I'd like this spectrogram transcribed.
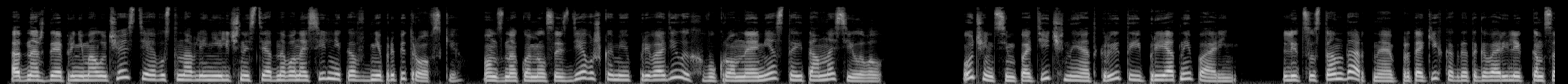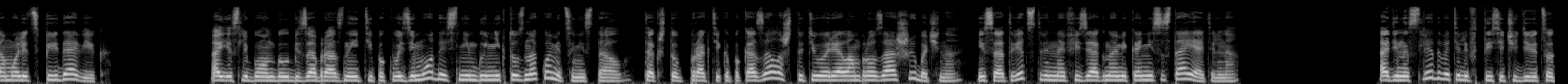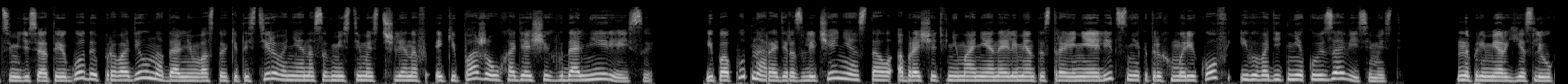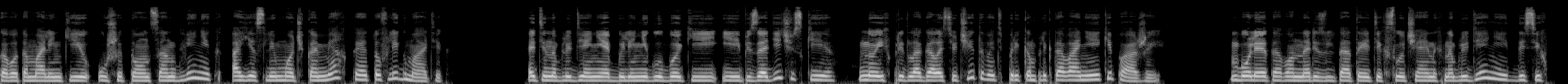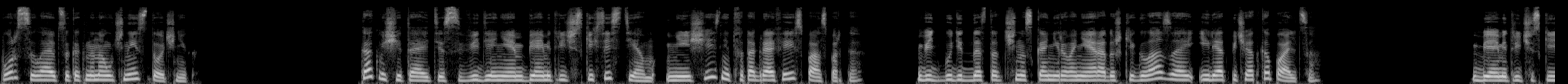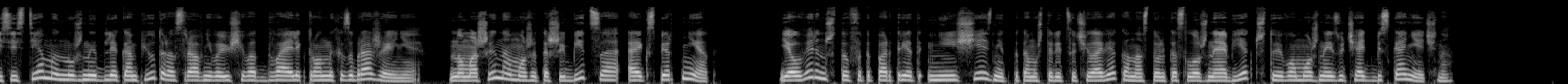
Однажды я принимал участие в установлении личности одного насильника в Днепропетровске. Он знакомился с девушками, приводил их в укромное место и там насиловал. Очень симпатичный, открытый, приятный парень. Лицо стандартное, про таких когда-то говорили комсомолец-передовик. А если бы он был безобразный типа Квазимода, с ним бы никто знакомиться не стал. Так что практика показала, что теория Ламброза ошибочна, и, соответственно, физиогномика несостоятельна. Один исследователь в 1970-е годы проводил на Дальнем Востоке тестирование на совместимость членов экипажа, уходящих в дальние рейсы. И попутно ради развлечения стал обращать внимание на элементы строения лиц некоторых моряков и выводить некую зависимость. Например, если у кого-то маленькие уши, то он сангвиник, а если мочка мягкая, то флегматик. Эти наблюдения были неглубокие и эпизодические, но их предлагалось учитывать при комплектовании экипажей. Более того, на результаты этих случайных наблюдений до сих пор ссылаются как на научный источник. Как вы считаете, с введением биометрических систем не исчезнет фотография из паспорта? Ведь будет достаточно сканирования радужки глаза или отпечатка пальца. Биометрические системы нужны для компьютера, сравнивающего два электронных изображения. Но машина может ошибиться, а эксперт нет. Я уверен, что фотопортрет не исчезнет, потому что лицо человека настолько сложный объект, что его можно изучать бесконечно.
